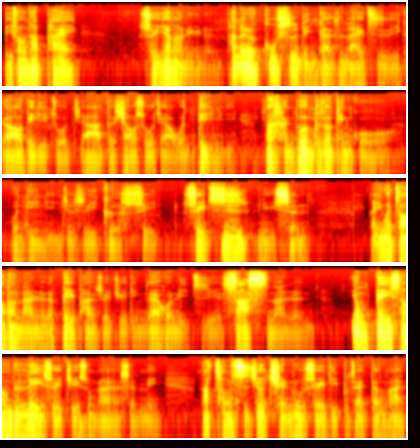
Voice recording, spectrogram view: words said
比方他拍《水样的女人》，他那个故事灵感是来自一个奥地利作家的小说叫温蒂尼。那很多人不是都听过温蒂尼，就是一个水水之女神。那因为遭到男人的背叛，所以决定在婚礼之夜杀死男人，用悲伤的泪水结束男人的生命。那从此就潜入水底，不再登岸。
